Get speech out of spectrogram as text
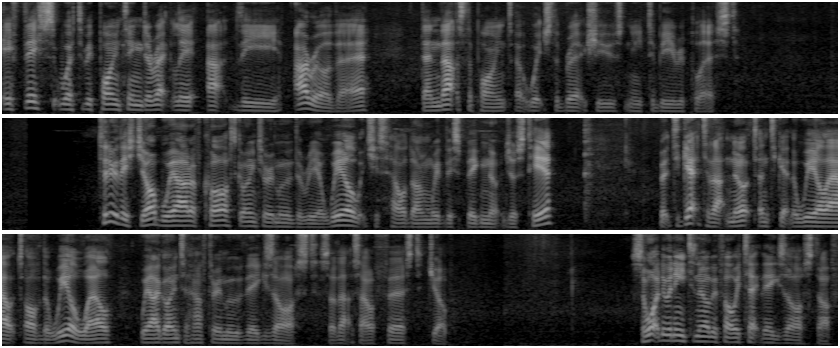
if this were to be pointing directly at the arrow there, then that's the point at which the brake shoes need to be replaced. To do this job we are of course going to remove the rear wheel which is held on with this big nut just here. But to get to that nut and to get the wheel out of the wheel well we are going to have to remove the exhaust. So that's our first job. So what do we need to know before we take the exhaust off?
